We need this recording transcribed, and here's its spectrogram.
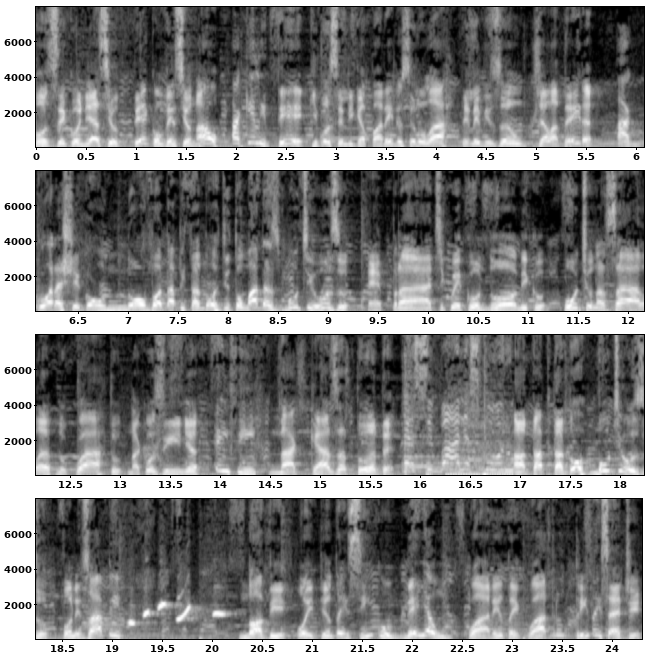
Você conhece o T convencional? Aquele T que você liga aparelho celular, televisão, geladeira? Agora chegou o novo adaptador de tomadas multiuso. É prático, econômico, útil na sala, no quarto, na cozinha, enfim, na casa toda. Adaptador multiuso. Fone Zap 985 61 44 37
